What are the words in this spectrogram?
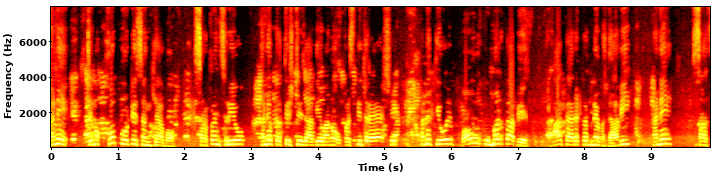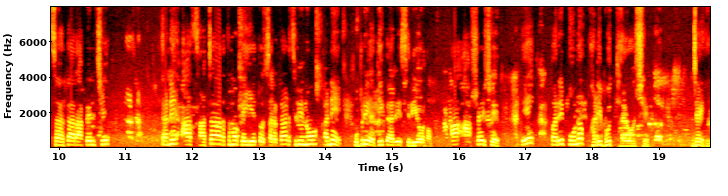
અને જેમાં ખૂબ મોટી સંખ્યામાં સરપંચશ્રીઓ અને પ્રતિષ્ઠિત આગેવાનો ઉપસ્થિત રહ્યા છે અને તેઓએ બહુ ઉમળકાભેર આ કાર્યક્રમને વધાવી અને સાથ સહકાર આપેલ છે. અને આ સાચા અર્થમાં કહીએ તો સરકારશ્રીનો અને ઉપરી અધિકારીશ્રીઓનો આ આશય છે એ પરિપૂર્ણ ફળીભૂત થયો છે. જય હિન્દ.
